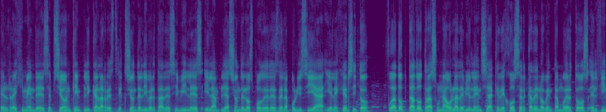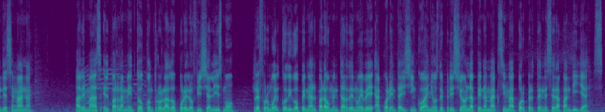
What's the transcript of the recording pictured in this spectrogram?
El régimen de excepción, que implica la restricción de libertades civiles y la ampliación de los poderes de la policía y el ejército, fue adoptado tras una ola de violencia que dejó cerca de 90 muertos el fin de semana. Además, el Parlamento, controlado por el oficialismo, reformó el Código Penal para aumentar de 9 a 45 años de prisión la pena máxima por pertenecer a pandillas.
